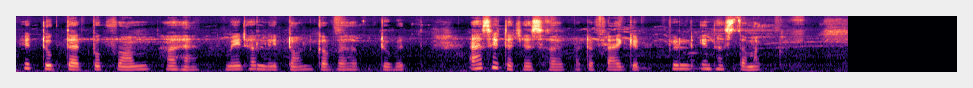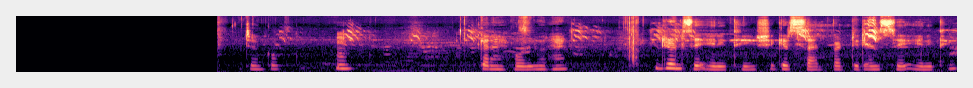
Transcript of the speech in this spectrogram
He took that book from her hand, made her lay down, cover her to it. As he touches her, butterfly get filled in her stomach. Jungkook, hmm, can I hold your hand? He didn't say anything. She gets sad but didn't say anything.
